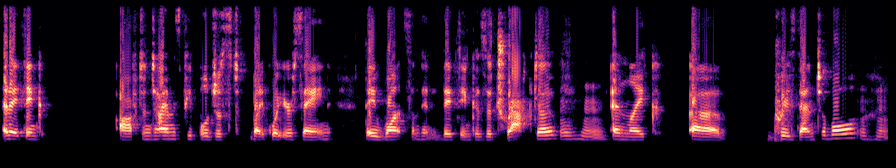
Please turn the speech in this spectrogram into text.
and i think oftentimes people just like what you're saying they want something that they think is attractive Mm-hmm. and like uh presentable Mm-hmm.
